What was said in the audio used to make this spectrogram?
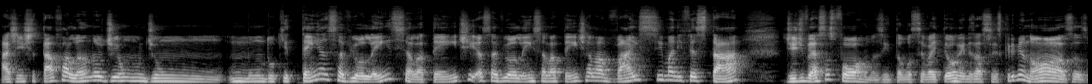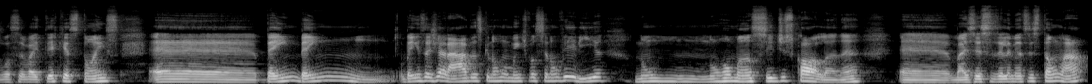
a gente tá falando de um, de um, um mundo que tem essa violência latente, e essa violência latente ela vai se manifestar de diversas formas. Então você vai ter organizações criminosas, você vai ter questões é, bem, bem, bem exageradas que normalmente você não veria num, num romance de escola, né? É, mas esses elementos estão lá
